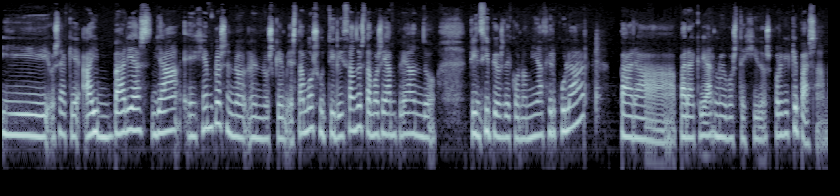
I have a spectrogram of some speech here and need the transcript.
Y o sea que hay varios ya ejemplos en, los que estamos utilizando, estamos ya empleando principios de economía circular para, para crear nuevos tejidos. Porque, ¿qué pasa?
